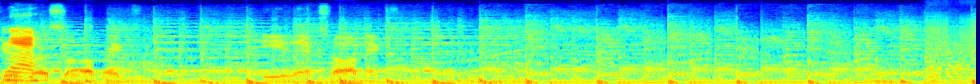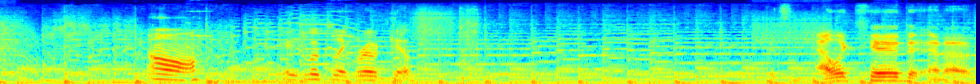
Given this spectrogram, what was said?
Nah. Supersonic. Electronic. Oh, it looks like roadkill. It's an Elekid and a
